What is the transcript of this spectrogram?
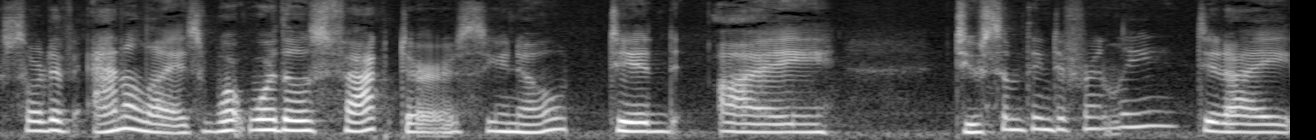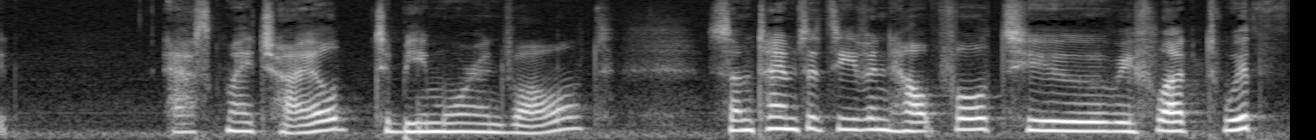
sort of analyze what were those factors. You know, did I do something differently? Did I ask my child to be more involved? Sometimes it's even helpful to reflect with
